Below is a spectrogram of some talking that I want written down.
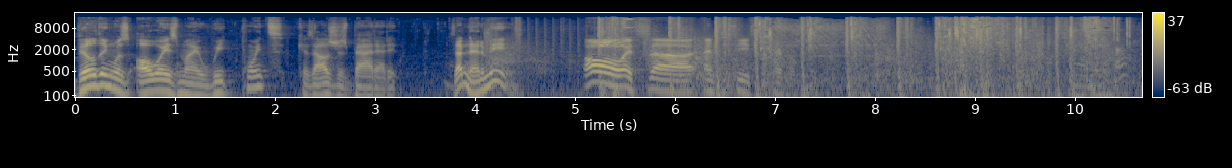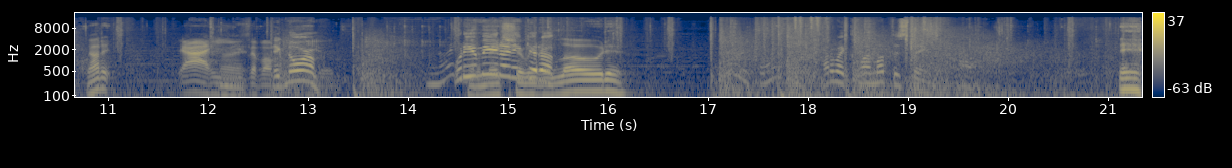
building was always my weak point because I was just bad at it. Is that an enemy? Oh, it's uh NPCs. Careful. Got it. Yeah, he's Alright. above. Ignore him. North What do you Gotta mean I didn't we get up? Reload. How do I climb up this thing? Eh,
